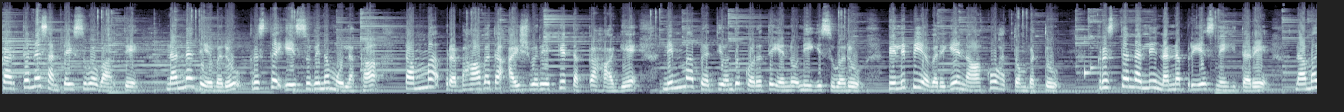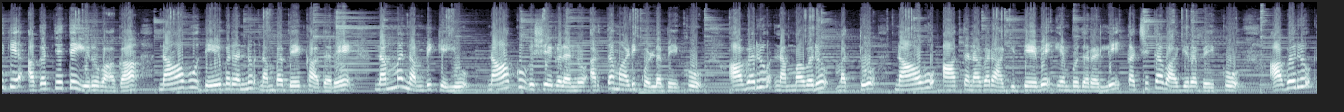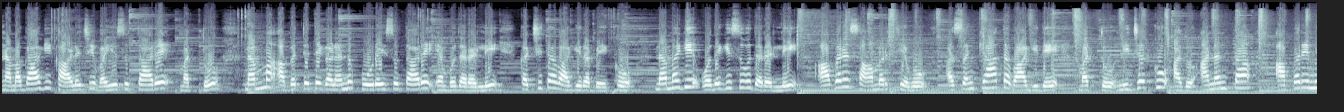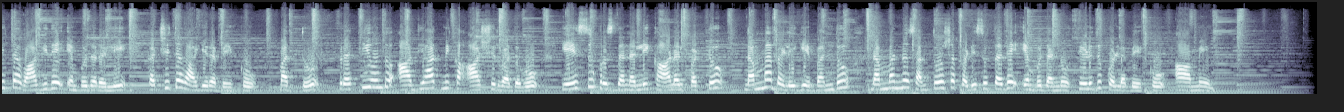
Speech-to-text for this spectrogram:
ಕರ್ತನ ಸಂತೈಸುವ ವಾರ್ತೆ. ನನ್ನ ದೇವರು ಕ್ರಿಸ್ತ ಯೇಸುವಿನ ಮೂಲಕ ತಮ್ಮ ಪ್ರಭಾವದ ಐಶ್ವರ್ಯಕ್ಕೆ ತಕ್ಕ ಹಾಗೆ ನಿಮ್ಮ ಪ್ರತಿಯೊಂದು ಕೊರತೆಯನ್ನು ನೀಗಿಸುವರು. ಫಿಲಿಪಿಯವರಿಗೆ ನಾಲ್ಕು ಹತ್ತೊಂಬತ್ತು. ಕ್ರಿಸ್ತನಲ್ಲಿ ನನ್ನ ಪ್ರಿಯ ಸ್ನೇಹಿತರೆ, ನಮಗೆ ಅಗತ್ಯತೆ ಇರುವಾಗ ನಾವು ದೇವರನ್ನು ನಂಬಬೇಕಾದರೆ ನಮ್ಮ ನಂಬಿಕೆಯು ನಾಲ್ಕು ವಿಷಯಗಳನ್ನು ಅರ್ಥ ಮಾಡಿಕೊಳ್ಳಬೇಕು ಅವರು ನಮ್ಮವರು ಮತ್ತು ನಾವು ಆತನವರಾಗಿದ್ದೇವೆ ಎಂಬುದರಲ್ಲಿ ಖಚಿತವಾಗಿರಬೇಕು. ಅವರು ನಮಗಾಗಿ ಕಾಳಜಿ ವಹಿಸುತ್ತಾರೆ ಮತ್ತು ನಮ್ಮ ಅಗತ್ಯತೆಗಳನ್ನು ಪೂರೈಸುತ್ತಾರೆ ಎಂಬುದರಲ್ಲಿ ಖಚಿತವಾಗಿರಬೇಕು. ನಮಗೆ ಒದಗಿಸುವುದರಲ್ಲಿ ಅವರ ಸಾಮರ್ಥ್ಯವು ಅಸಂಖ್ಯಾತವಾಗಿದೆ ಮತ್ತು ನಿಜಕ್ಕೂ ಅದು ಅನಂತ ಅಪರಿಮಿತವಾಗಿದೆ ಎಂಬುದರಲ್ಲಿ ಖಚಿತವಾಗಿರಬೇಕು ಮತ್ತು ಪ್ರತಿಯೊಂದು ಆಧ್ಯಾತ್ಮಿಕ ಆಶೀರ್ವಾದವು ಯೇಸು ಕ್ರಿಸ್ತನಲ್ಲಿ ಕಾಣಲ್ಪಟ್ಟು ನಮ್ಮ ಬಳಿಗೆ ಬಂದು ನಮ್ಮನ್ನು ಸಂತೋಷಪಡಿಸುತ್ತದೆ ಎಂಬುದನ್ನು ತಿಳಿದುಕೊಳ್ಳಬೇಕು. ಆಮೇನ್.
